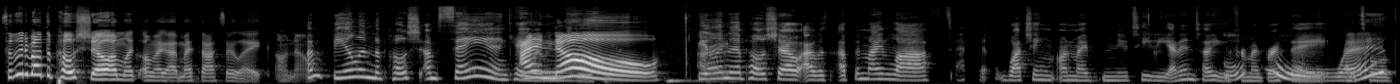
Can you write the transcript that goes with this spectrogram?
something about the post show, I'm like, oh my god, my thoughts are like, oh no. I'm feeling the post. I'm saying, Kayla, I we need to do know. Feeling Alright. the post show. I was up in my loft eh, watching on my new TV. I didn't tell you for my birthday. What? I told,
